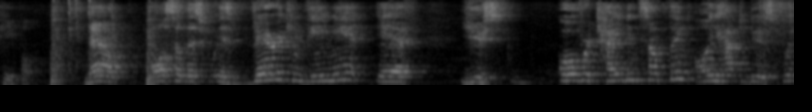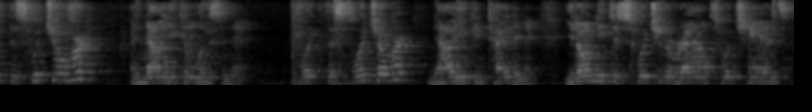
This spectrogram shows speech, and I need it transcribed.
people. Now, also this is very convenient if you over tighten something, all you have to do is flick the switch over and now you can loosen it. Flick the switch over, now you can tighten it. You don't need to switch it around, switch hands,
